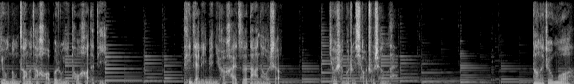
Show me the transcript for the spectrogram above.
又弄脏了他好不容易拖好的地，听见里面你和孩子的打闹声。又忍不住笑出声来。到了周末，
